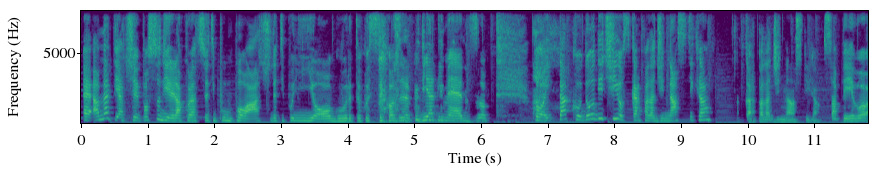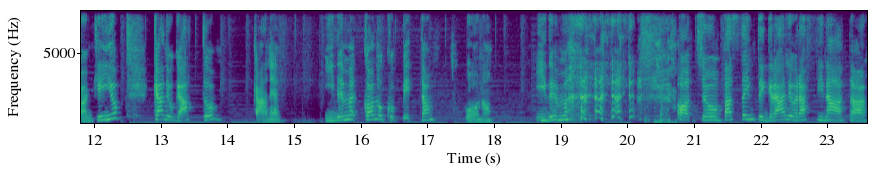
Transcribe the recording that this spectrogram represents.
Eh, a me piace, posso dire, la colazione tipo un po' acida, tipo gli yogurt, queste cose via di mezzo. Poi, tacco 12 o scarpa da ginnastica? Scarpa da ginnastica. Sapevo, anche io. Cane o gatto? Cane. Idem. Cono o coppetta? Cono. Idem. Occhio, pasta integrale o raffinata?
